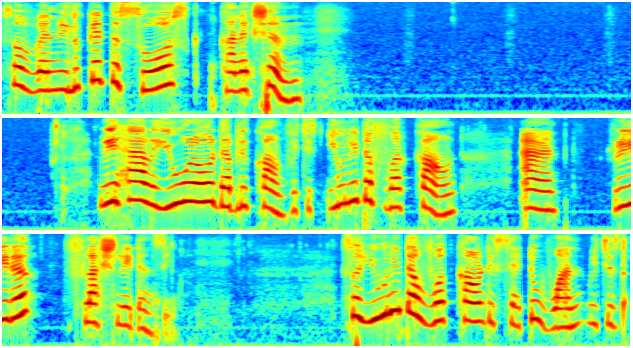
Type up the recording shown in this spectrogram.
so when we look at the source connection, we have a UOW count which is unit of work count and reader flush latency. so unit of work count is set to 1 which is the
